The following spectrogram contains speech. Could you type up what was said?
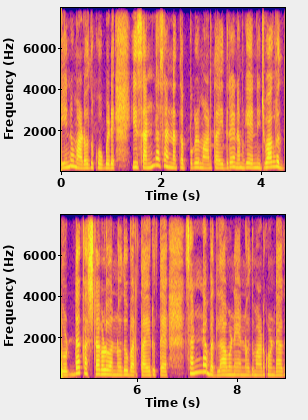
ಏನು ಮಾಡೋದಕ್ಕೆ ಹೋಗಬೇಡಿ. ಈ ಸಣ್ಣ ಸಣ್ಣ ತಪ್ಪುಗಳು ಮಾಡ್ತಾ ಇದ್ದರೆ ನಮಗೆ ನಿಜವಾಗ್ಲೂ ದೊಡ್ಡ ಕಷ್ಟಗಳು ಅನ್ನೋದು ಬರ್ತಾ ಇರುತ್ತೆ. ಸಣ್ಣ ಬದಲಾವಣೆ ಅನ್ನೋದು ಮಾಡಿಕೊಂಡಾಗ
